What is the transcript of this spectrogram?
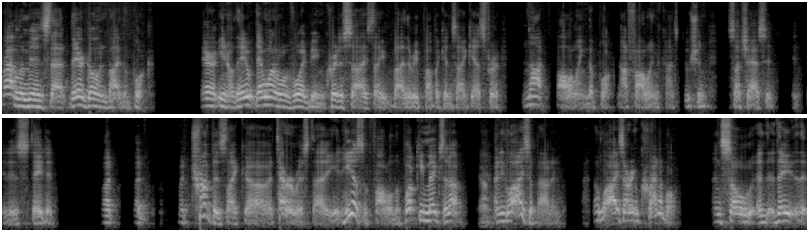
Problem is that they're going by the book. They're, you know, they, they want to avoid being criticized by the Republicans, I guess, for not following the book, not following the Constitution, such as it, it, it is stated. But, but, but Trump is like a terrorist. Uh, he, he doesn't follow the book, he makes it up, Yeah. and he lies about it. The lies are incredible. And so uh, they, the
